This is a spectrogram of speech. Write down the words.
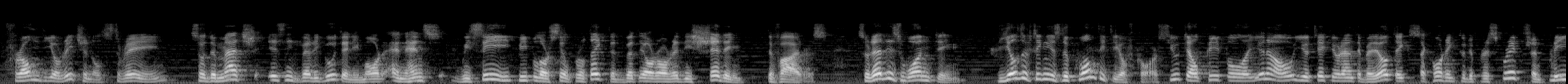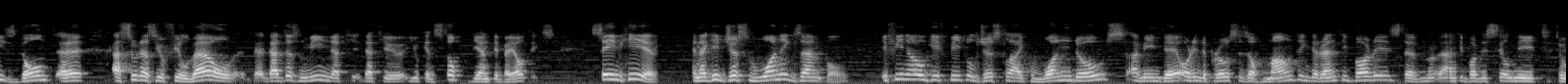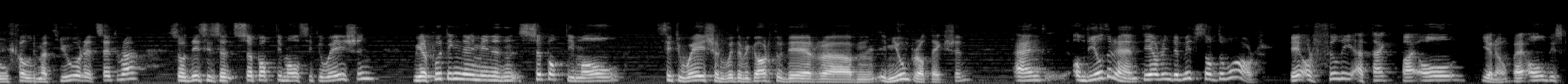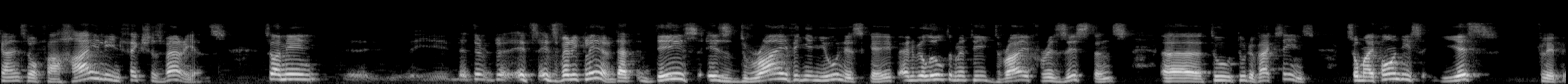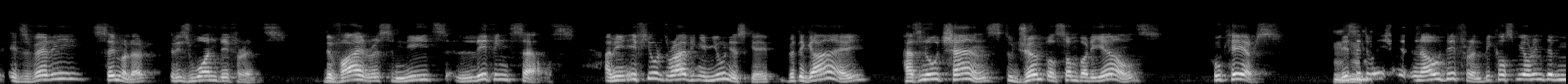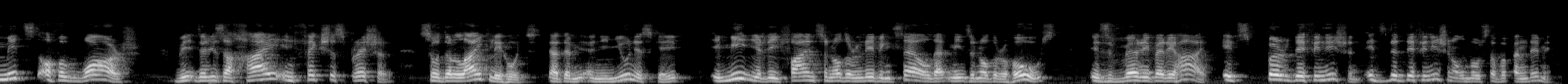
from the original strain. So the match isn't very good anymore, and hence we see people are still protected, but they are already shedding the virus. So that is one thing. The other thing is the quantity, of course. You tell people, you know, you take your antibiotics according to the prescription. Please don't, uh, as soon as you feel well, that doesn't mean that, that you, you can stop the antibiotics. Same here. And I give just one example. If you now give people just like one dose, I mean, they are in the process of mounting their antibodies. The antibodies still need to fully mature, etc. So this is a suboptimal situation. We are putting them in a suboptimal situation with regard to their um, immune protection. And on the other hand, they are in the midst of the war. They are fully attacked by all, you know, by all these kinds of uh, highly infectious variants. So I mean, uh, it's it's very clear that this is driving immune escape and will ultimately drive resistance uh, to to the vaccines. So my point is, yes, Philip, it's very similar. There is one difference the virus needs living cells. I mean, if you're driving immune escape, but the guy has no chance to jump on somebody else, who cares? Mm-hmm. The situation is now different because we are in the midst of a war. We, there is a high infectious pressure. So the likelihood that an immune escape immediately finds another living cell, that means another host, is very, very high. It's per definition. It's the definition almost of a pandemic.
